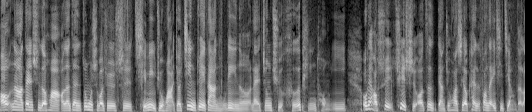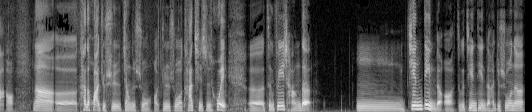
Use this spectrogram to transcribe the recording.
好，那但是的话，哦，那在《中国时报》就是前面一句话叫“尽最大努力呢来争取和平统一”。OK，好，确确实哦，这两句话是要看放在一起讲的啦，哦，那呃，他的话就是这样子说哦，就是说他其实会呃，这个非常的嗯坚定的哦，这个坚定的，他就说呢，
